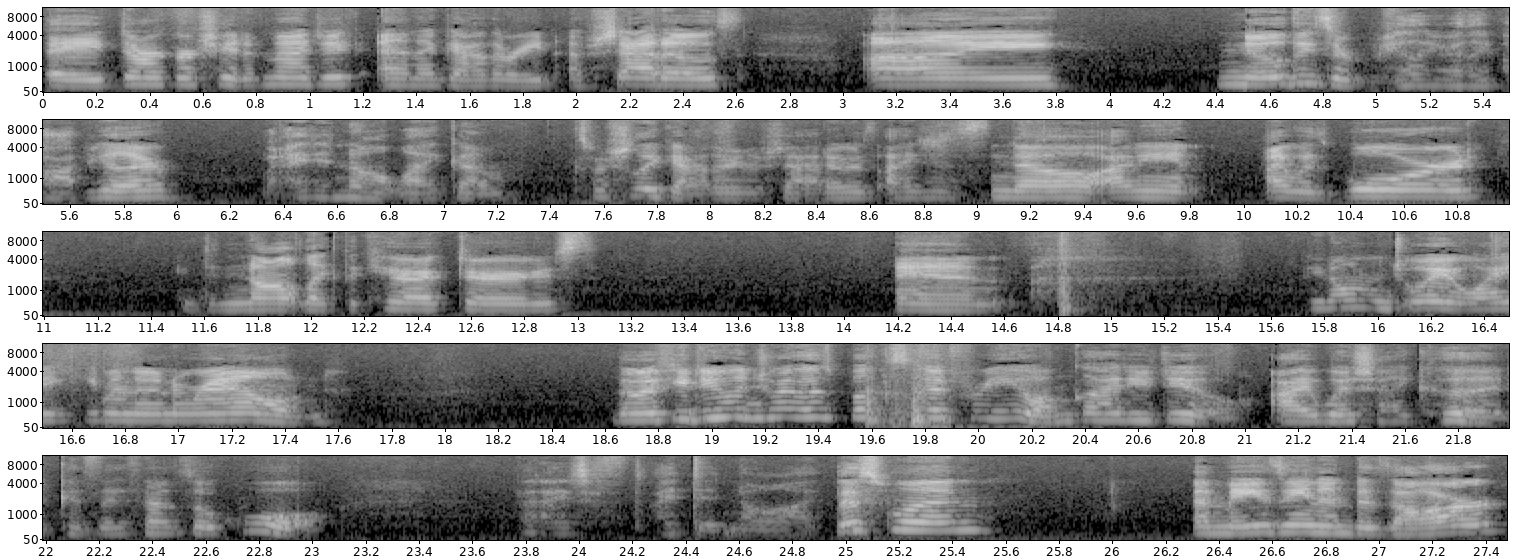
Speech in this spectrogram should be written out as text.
A Darker Shade of Magic and A Gathering of Shadows. I know these are really, really popular, but I did not like them. Especially Gathering of Shadows. I just, no, I mean, I was bored. I did not like the characters. And if you don't enjoy it, why are you keeping it around? Though if you do enjoy those books, good for you. I'm glad you do. I wish I could, because they sound so cool. But I just, I did not. This one, Amazing and Bizarre.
